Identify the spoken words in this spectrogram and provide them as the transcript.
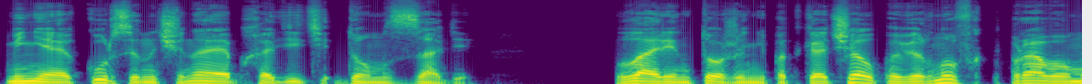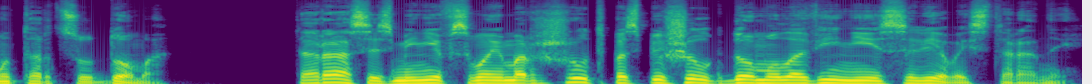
меняя курс и начиная обходить дом сзади. Ларин тоже не подкачал, повернув к правому торцу дома. Тарас, изменив свой маршрут, поспешил к дому Лавинии с левой стороны.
